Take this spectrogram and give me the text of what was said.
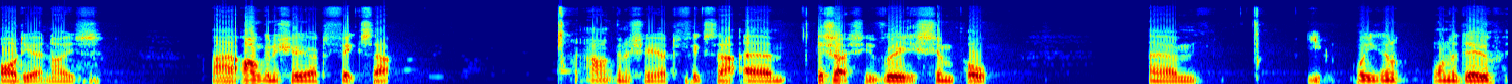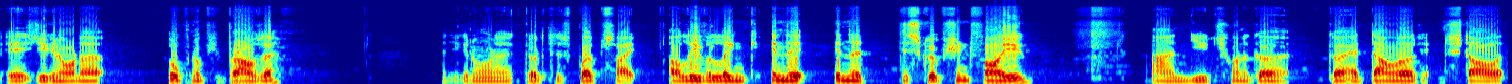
audio noise. Uh, I'm going to show you how to fix that. I'm going to show you how to fix that. Um, it's actually really simple. Um, you, what you're going to want to do is you're going to want to open up your browser, and you're going to want to go to this website. I'll leave a link in the in the description for you and you just want to go go ahead download it install it.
